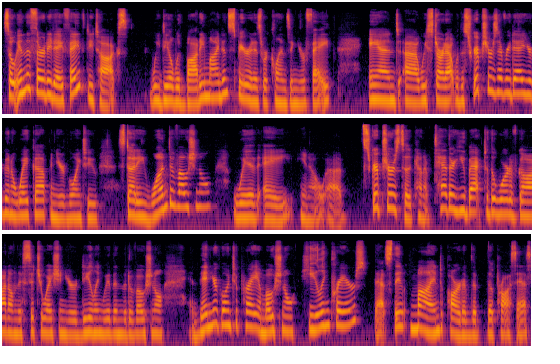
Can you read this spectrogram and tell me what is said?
So in the 30 day faith detox, we deal with body, mind, and spirit as we're cleansing your faith. And uh, we start out with the scriptures every day. You're going to wake up and you're going to study one devotional with a, you know, uh, scriptures to kind of tether you back to the Word of God on this situation you're dealing with in the devotional. And then you're going to pray emotional healing prayers. That's the mind part of the, the process.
